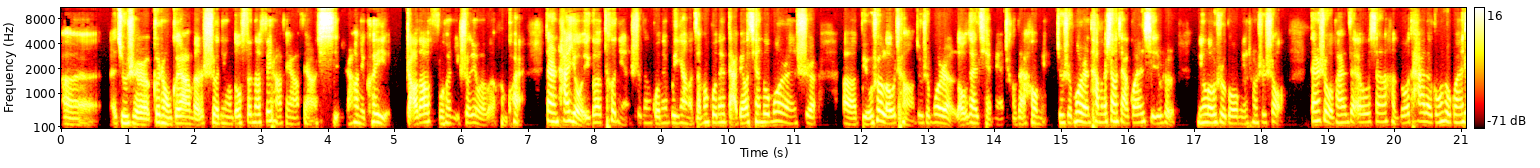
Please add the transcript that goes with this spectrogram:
呃就是各种各样的设定都分得非常非常非常细，然后你可以。找到符合你设定的文很快，但是它有一个特点是跟国内不一样的。咱们国内打标签都默认是，呃，比如说楼层，就是默认楼在前面，城在后面，就是默认他们的上下关系，就是明楼是攻，明城是受。但是我发现，在 A O 三很多它的攻受关系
